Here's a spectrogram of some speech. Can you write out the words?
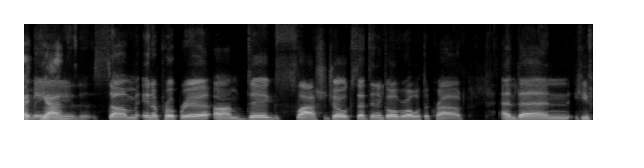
Uh, yeah. Made some inappropriate um digs slash jokes that didn't go over well with the crowd. And then he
